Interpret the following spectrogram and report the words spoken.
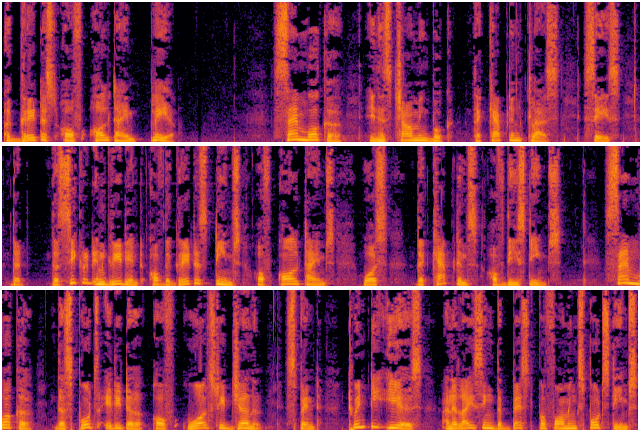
a greatest of all time player? Sam Walker, in his charming book, The Captain Class, says that the secret ingredient of the greatest teams of all times was the captains of these teams. Sam Walker, the sports editor of Wall Street Journal, spent 20 years analyzing the best performing sports teams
